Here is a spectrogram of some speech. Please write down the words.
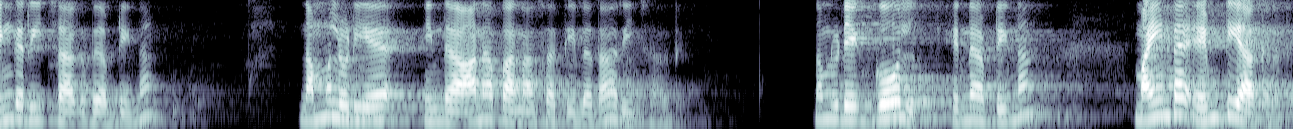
எங்கே ரீச் ஆகுது அப்படின்னா நம்மளுடைய இந்த ஆனாபானா சத்தியில் தான் ரீச் ஆகுது. நம்மளுடைய கோல் என்ன அப்படின்னா மைண்டை எம்டி ஆக்குறது.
